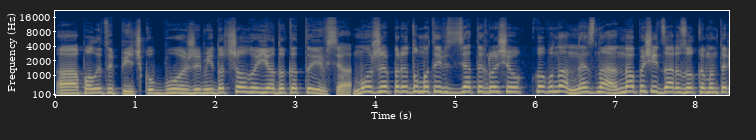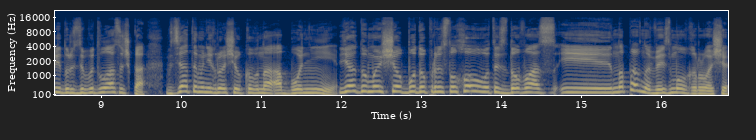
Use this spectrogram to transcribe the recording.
а, палити пічку. Боже мій, до чого я докотився? Може передумати взяти гроші у ковуна? Не знаю. Напишіть зараз у коментарі, друзі, будь ласочка, взяти мені гроші у ковуна або ні. Я думаю, що буду прислуховуватись до вас і напевно візьму гроші.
